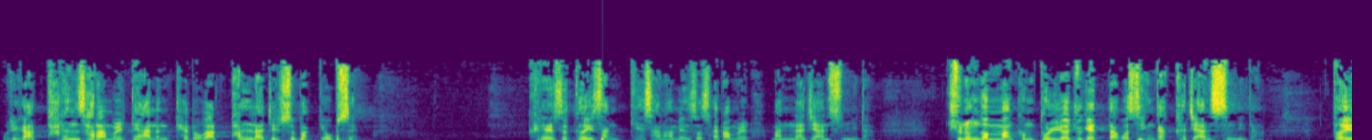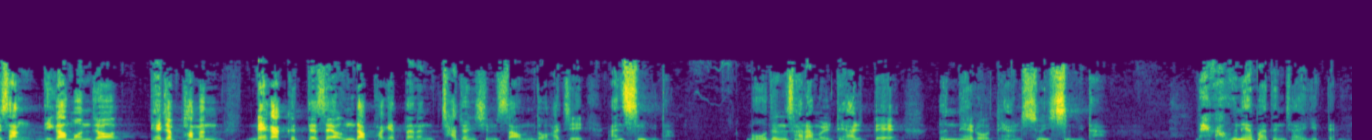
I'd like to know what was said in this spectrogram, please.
우리가 다른 사람을 대하는 태도가 달라질 수밖에 없어요. 그래서 더 이상 계산하면서 사람을 만나지 않습니다. 주는 것만큼 돌려주겠다고 생각하지 않습니다. 더 이상 네가 먼저 대접하면 내가 그때서야 응답하겠다는 자존심 싸움도 하지 않습니다. 모든 사람을 대할 때 은혜로 대할 수 있습니다. 내가 은혜 받은 자이기 때문에.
